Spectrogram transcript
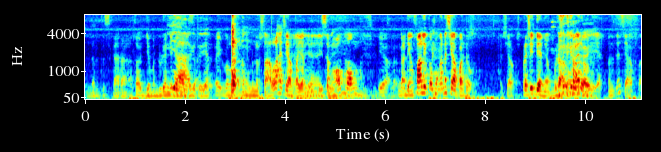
benar tuh sekarang atau zaman dulu yang Iya, dia gitu, yang- Eh kalau ngomongin bener salah siapa Iya, yang iya, bisa ngomong? Ya nggak ada yang valid omongannya siapa dong? Siapa? Presiden yang berhak ngomong dong. Iya. Maksudnya siapa?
